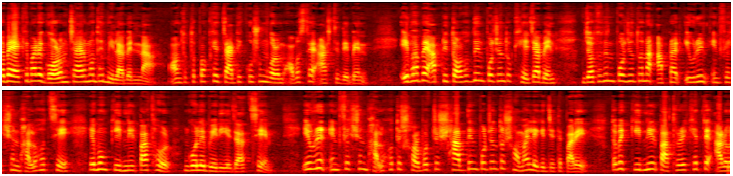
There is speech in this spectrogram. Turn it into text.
তবে একেবারে গরম চায়ের মধ্যে মিলাবেন না। অন্ততপক্ষে চাটি কুসুম গরম অবস্থায় আসতে দেবেন। এভাবে আপনি ততদিন পর্যন্ত খেয়ে যাবেন, যতদিন পর্যন্ত না আপনার ইউরিন ইনফেকশন ভালো হচ্ছে এবং কিডনির পাথর গলে বেরিয়ে যাচ্ছে। ইউরিন ইনফেকশন ভালো হতে সর্বোচ্চ সাত দিন পর্যন্ত সময় লেগে যেতে পারে, তবে কিডনির পাথরের ক্ষেত্রে আরও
